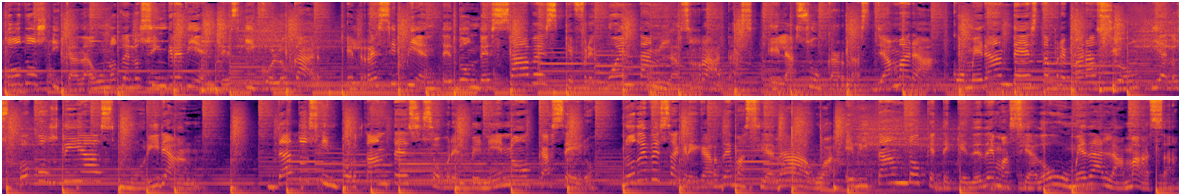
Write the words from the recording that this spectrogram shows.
todos y cada uno de los ingredientes y colocar el recipiente donde sabes que frecuentan las ratas. El azúcar las llamará, comerán demasiada agua, evitando que te quede demasiado húmeda la masa.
